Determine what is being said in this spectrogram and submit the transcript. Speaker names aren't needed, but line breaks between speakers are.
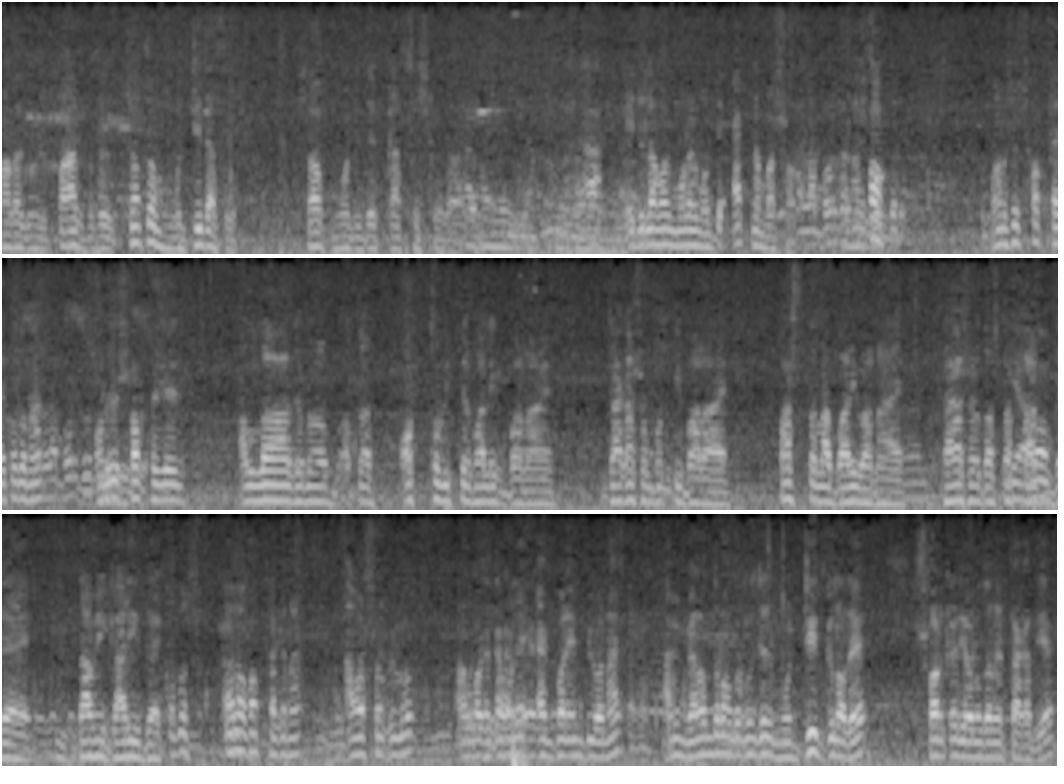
মাদারগঞ্জ পাঁচ বছর যত মসজিদ আছে, সব মসজিদের কাজ শেষ করে দেওয়া জন্য আমার মনের মধ্যে এক নম্বর শখ। মানুষের শখ থাকে কত না? মানুষের শখ থেকে আল্লাহ যেন আপনার অর্থবিত্তের মালিক বানায়, জায়গা সম্পত্তি বাড়ায়, পাঁচতলা বাড়ি বানায়, ঢাকা শহরে দশটা ফ্ল্যাট দেয়, দামি গাড়ি দেয়, কত কত শখ থাকে না? আমার শখ হলো একবার এমপি বানায়। আমি মেলন্দ মাদারগঞ্জের মসজিদগুলোরে সরকারি অনুদানের টাকা দিয়ে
